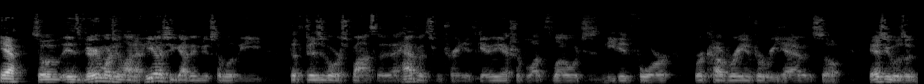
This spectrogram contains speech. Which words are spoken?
Yeah. So it's very much in line. He actually got into some of the, the physical response that happens from training. It's getting the extra blood flow, which is needed for recovery and for rehab. And so, it actually was a,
